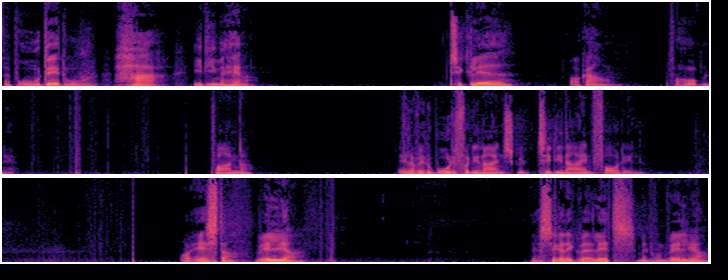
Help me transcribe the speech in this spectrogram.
at bruge det, du har i dine hænder, til glæde og gavn, forhåbentlig, for andre? Eller vil du bruge det for din egen skyld, til din egen fordel? Og Esther vælger, det har sikkert ikke været let, men hun vælger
